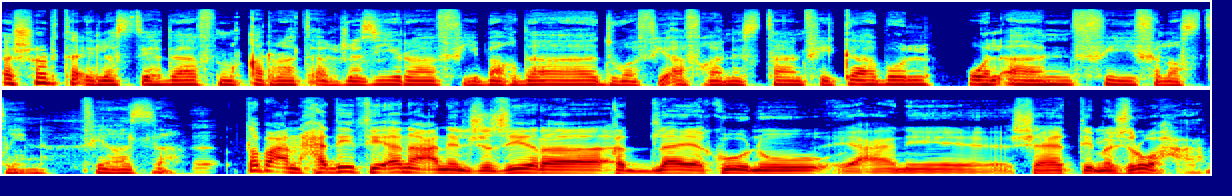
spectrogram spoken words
أشرت إلى استهداف مقرات الجزيرة في بغداد وفي أفغانستان في كابول والآن في فلسطين في غزة. طبعا حديثي أنا عن الجزيرة قد لا يكون يعني شهادتي مجروحة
